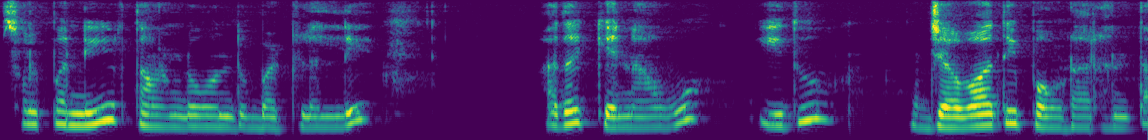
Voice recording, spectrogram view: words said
ಸ್ವಲ್ಪ ನೀರು ತಗೊಂಡು ಒಂದು ಬಟ್ಲಲ್ಲಿ ಅದಕ್ಕೆ ನಾವು ಇದು ಜವಾದಿ ಪೌಡರ್ ಅಂತ.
